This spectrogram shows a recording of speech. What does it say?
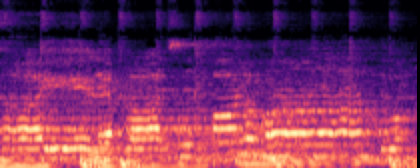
ใจและพลานสุดทรมานดวง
